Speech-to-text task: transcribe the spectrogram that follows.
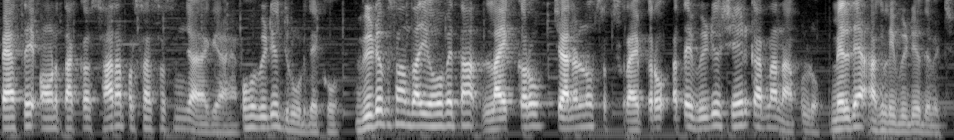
ਪੈਸੇ ਆਉਣ ਤੱਕ ਸਾਰਾ ਪ੍ਰੋਸੈਸ ਸਮਝਾਇਆ ਗਿਆ ਹੈ। ਉਹ ਵੀਡੀਓ ਜ਼ਰੂਰ ਦੇਖੋ। ਵੀਡੀਓ ਪਸੰਦ ਆਈ ਹੋਵੇ ਤਾਂ ਲਾਈਕ ਕਰੋ ਚੈਨਲ ਨੂੰ ਸਬਸਕ੍ਰਾਈਬ ਕਰੋ ਅਤੇ ਵੀਡੀਓ ਸ਼ੇਅਰ ਕਰਨਾ ਨਾ ਭੁੱਲੋ। ਮਿਲਦੇ ਹਾਂ ਅਗਲੀ ਵੀਡੀਓ ਦੇ ਵਿੱਚ।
